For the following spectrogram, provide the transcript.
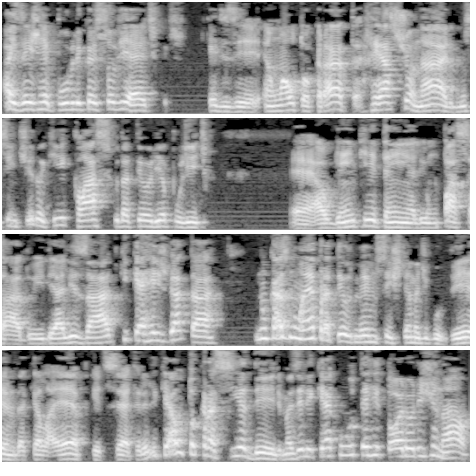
as ex-repúblicas soviéticas. Quer dizer, é um autocrata reacionário, no sentido aqui clássico da teoria política. É alguém que tem ali um passado idealizado que quer resgatar. No caso, não é para ter o mesmo sistema de governo daquela época, etc. Ele quer a autocracia dele, mas ele quer com o território original.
